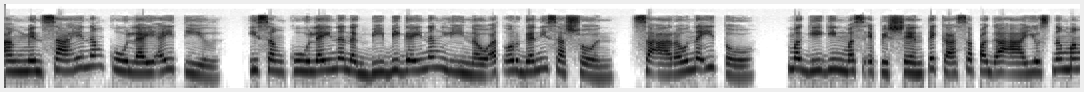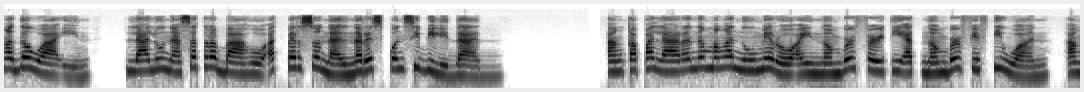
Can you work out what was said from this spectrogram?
Ang mensahe ng kulay ay teal, isang kulay na nagbibigay ng linaw at organisasyon. Sa araw na ito, magiging mas epesyente ka sa pag-aayos ng mga gawain, lalo na sa trabaho at personal na responsibilidad. Ang kapalaran ng mga numero ay number 30 at number 51. Ang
